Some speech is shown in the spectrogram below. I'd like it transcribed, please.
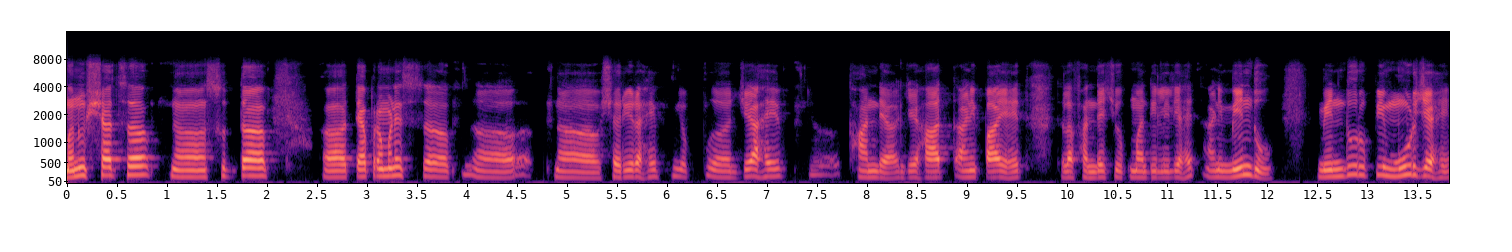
मनुष्याचं सुद्धा त्याप्रमाणेच शरीर आहे. जे आहे फांद्या जे हात आणि पाय आहेत त्याला फांद्याची उपमा दिलेली आहेत. आणि मेंदू मेंदू रूपी मूळ जे आहे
